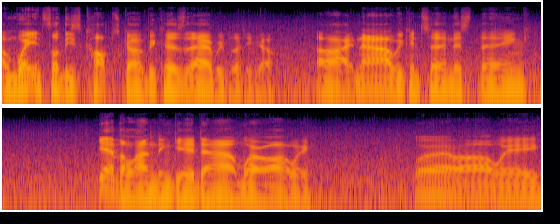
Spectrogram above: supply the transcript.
and wait until these cops go because there we bloody go. All right, now we can turn this thing Get the landing gear down. Where are we? Where are we?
